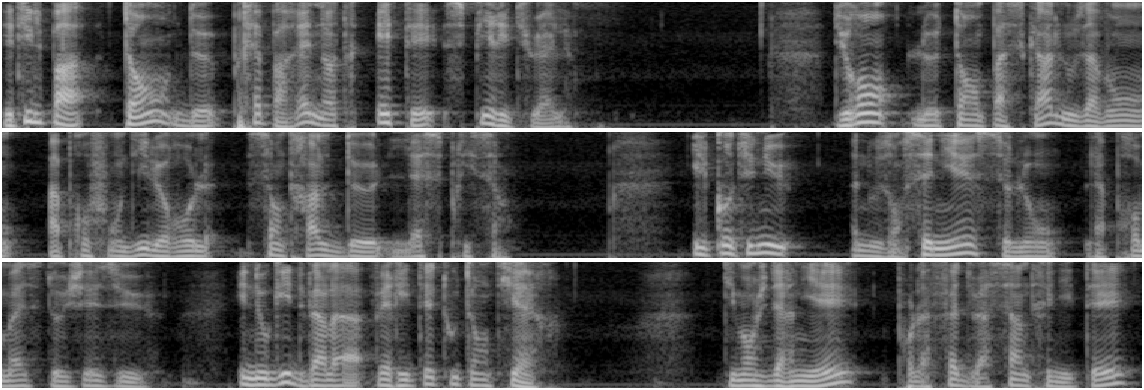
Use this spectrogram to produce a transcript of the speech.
N'est-il pas temps de préparer notre été spirituel? Durant le temps pascal, nous avons approfondi le rôle central de l'Esprit Saint. Il continue à nous enseigner selon la promesse de Jésus. Il nous guide vers la vérité tout entière. Dimanche dernier, pour la fête de la Sainte Trinité,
